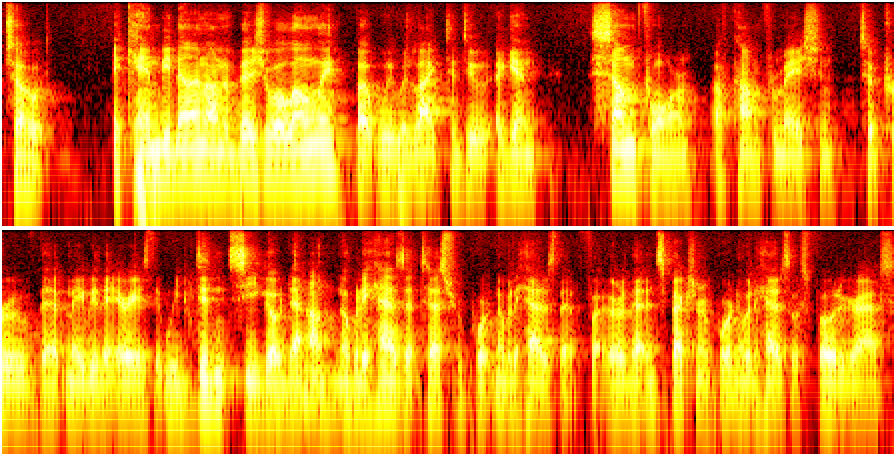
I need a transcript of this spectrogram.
So it can be done on a visual only, but we would like to do, again, some form of confirmation to prove that maybe the areas that we didn't see go down, nobody has that test report, nobody has that, or that inspection report, nobody has those photographs.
